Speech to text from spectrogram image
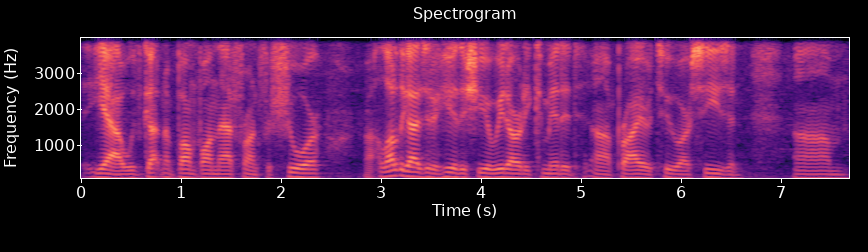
yeah, we've gotten a bump on that front for sure. a lot of the guys that are here this year, we'd already committed uh, prior to our season. Um,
